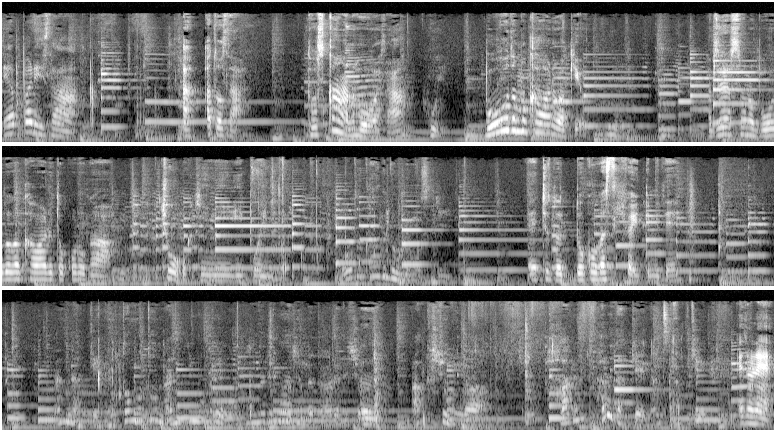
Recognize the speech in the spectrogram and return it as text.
やっぱりさああとさトスカーナの方はさボードも変わるわけよ。うん。私はそのボードが変わるところがうん。超お気に入りポイント。ボードカード俺も好き。えちょっとどこが好きか言ってみて。なんだっけもともと何にもないオリジナルバージョンだとあれでしょ、うん。アクションが春春だっけ？夏だっけ？えっとね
